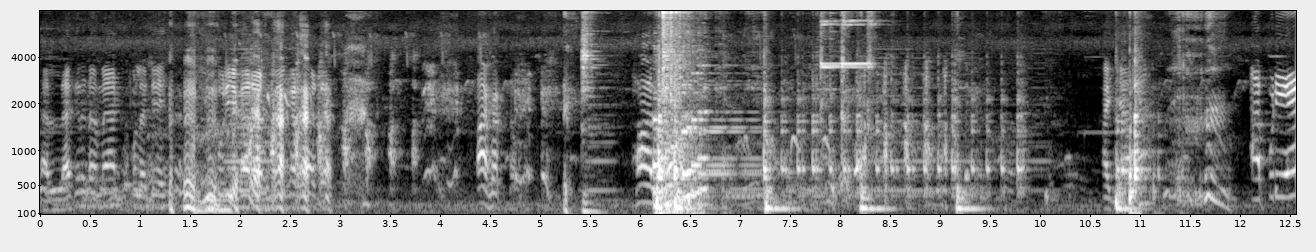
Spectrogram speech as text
நல்லா கிரட மேட் புள்ள டே புரிய காரா ஆகட்டும் ஹலோ ஐயா அப்படியே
